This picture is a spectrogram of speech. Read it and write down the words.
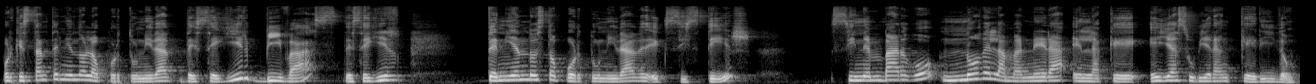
porque están teniendo la oportunidad de seguir vivas, de seguir teniendo esta oportunidad de existir, sin embargo, no de la manera en la que ellas hubieran querido.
